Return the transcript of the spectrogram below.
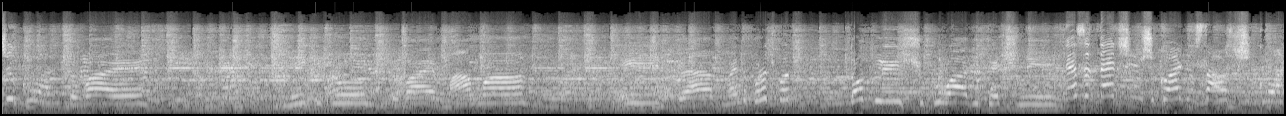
шоколад. Това е Никито, това е мама и да, в момента поръчват топли шоколади течни. Те са течни шоколади, не стават шоколад.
